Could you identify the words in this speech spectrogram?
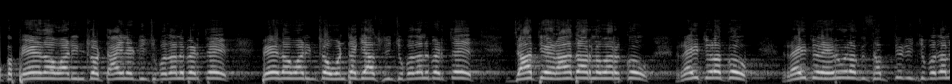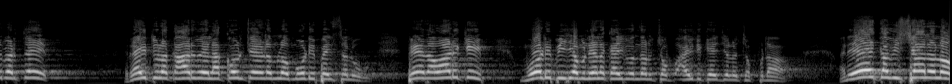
ఒక పేదవాడింట్లో టాయిలెట్ నుంచి మొదలు పెడితే పేదవాడింట్లో వంట గ్యాస్ నుంచి మొదలు పెడితే జాతీయ రహదారుల వరకు రైతులకు రైతుల ఎరువులకు సబ్సిడీ నుంచి మొదలు పెడితే రైతులకు ఆరు వేలు అకౌంట్ చేయడంలో మోడీ పైసలు. పేదవాడికి మోడీ బియ్యం నెలకు ఐదు వందలు చొప్పు ఐదు కేజీల చొప్పున. అనేక విషయాలలో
